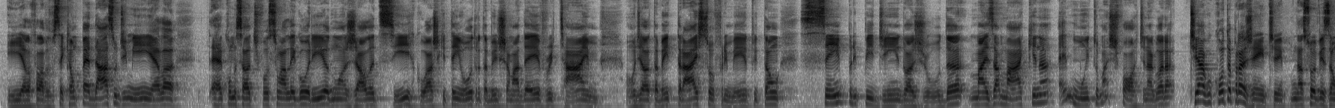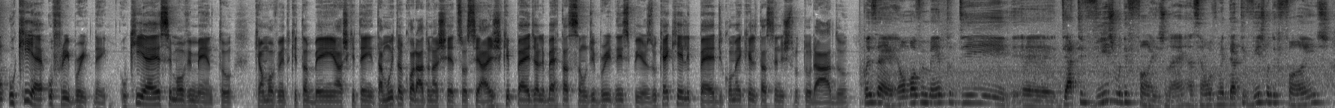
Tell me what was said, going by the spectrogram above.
e ela falava, você quer um pedaço de mim, e ela é como se ela fosse uma alegoria numa jaula de circo. Acho que tem outra também chamada Every Time, onde ela também traz sofrimento. Então, sempre pedindo ajuda, mas a máquina é muito mais forte. Né? Agora, Tiago, conta pra gente, na sua visão, o que é o Free Britney? O que é esse movimento, que é um movimento que também acho que tem, tá muito ancorado nas redes sociais, que pede a libertação de Britney Spears. O que é que ele pede? Como é que ele está sendo estruturado? Pois é, é um movimento de, é, de ativismo de fãs, né? Assim, é um movimento de ativismo de fãs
